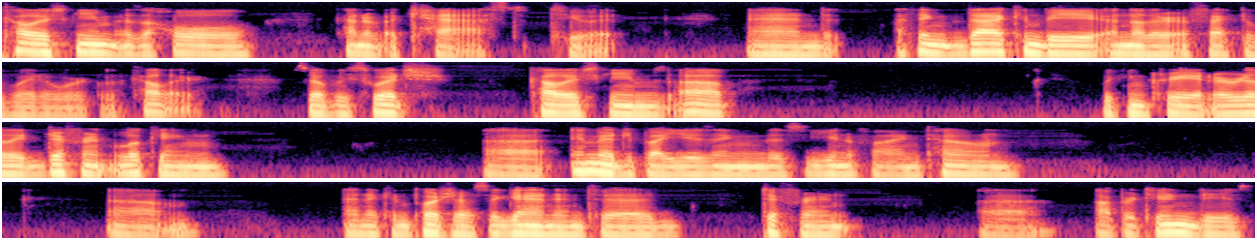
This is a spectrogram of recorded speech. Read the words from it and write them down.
color scheme as a whole kind of a cast to it. And I think that can be another effective way to work with color. So if we switch color schemes up, we can create a really different looking uh, image by using this unifying tone. Um, and it can push us again into different uh, opportunities.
